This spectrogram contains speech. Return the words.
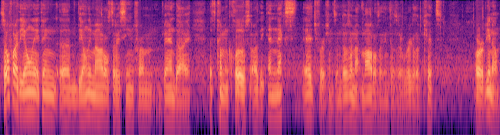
So far, the only thing, um, the only models that I've seen from Bandai that's coming close are the NX Edge versions, and those are not models. I think those are regular kits, or you know,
